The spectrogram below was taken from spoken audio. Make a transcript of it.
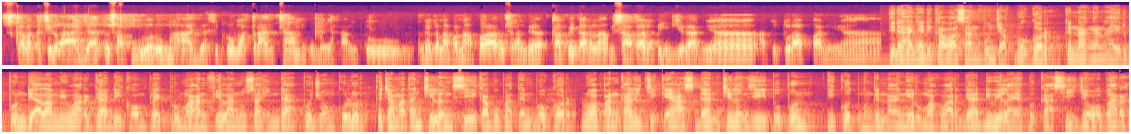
skala kecil aja tuh satu dua rumah aja sih. Rumah terancam kebanyakan tuh. Nggak kenapa-napa misalkan dia tapi karena misalkan pinggirannya atau turapannya. Tidak hanya di kawasan puncak Bogor genangan air pun dialami warga di komplek perumahan Villa Nusa Indah Kulur kecamatan Cilengsi Kabupaten Bogor. Luapan kali Cikeas dan Cilengsi itu pun ikut menggenangi rumah warga di wilayah Bekasi Jawa Barat.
